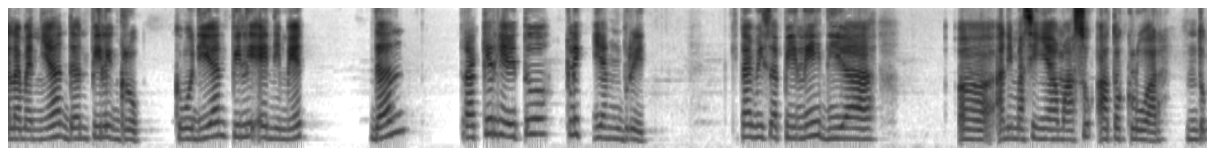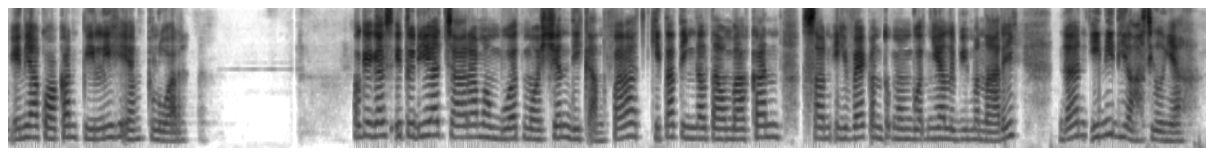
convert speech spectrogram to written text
elemennya dan pilih group. Kemudian pilih animate dan Terakhir yaitu klik yang breathe. Kita bisa pilih dia uh, animasinya masuk atau keluar. Untuk ini aku akan pilih yang keluar. Oke okay guys, itu dia cara membuat motion di Canva. Kita tinggal tambahkan sound effect untuk membuatnya lebih menarik. Dan ini dia hasilnya.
